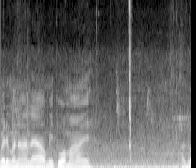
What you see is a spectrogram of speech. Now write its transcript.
ไม่ได้มานานแล้ว มีตัวไม้ฮัลโหล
